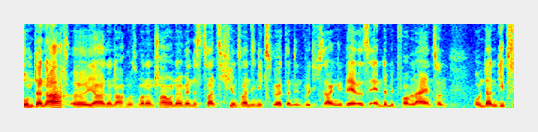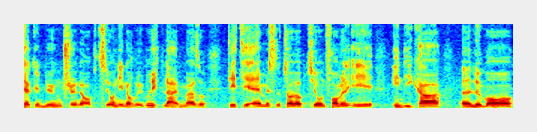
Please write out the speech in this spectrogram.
Und danach, äh, ja, danach muss man dann schauen. Ne? Wenn es 2024 nichts wird, dann würde ich sagen, wäre es Ende mit Formel 1. Und, und dann gibt es ja genügend schöne Optionen, die noch übrig bleiben. Also DTM ist eine tolle Option, Formel E, IndyCar, äh, Le Mans,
